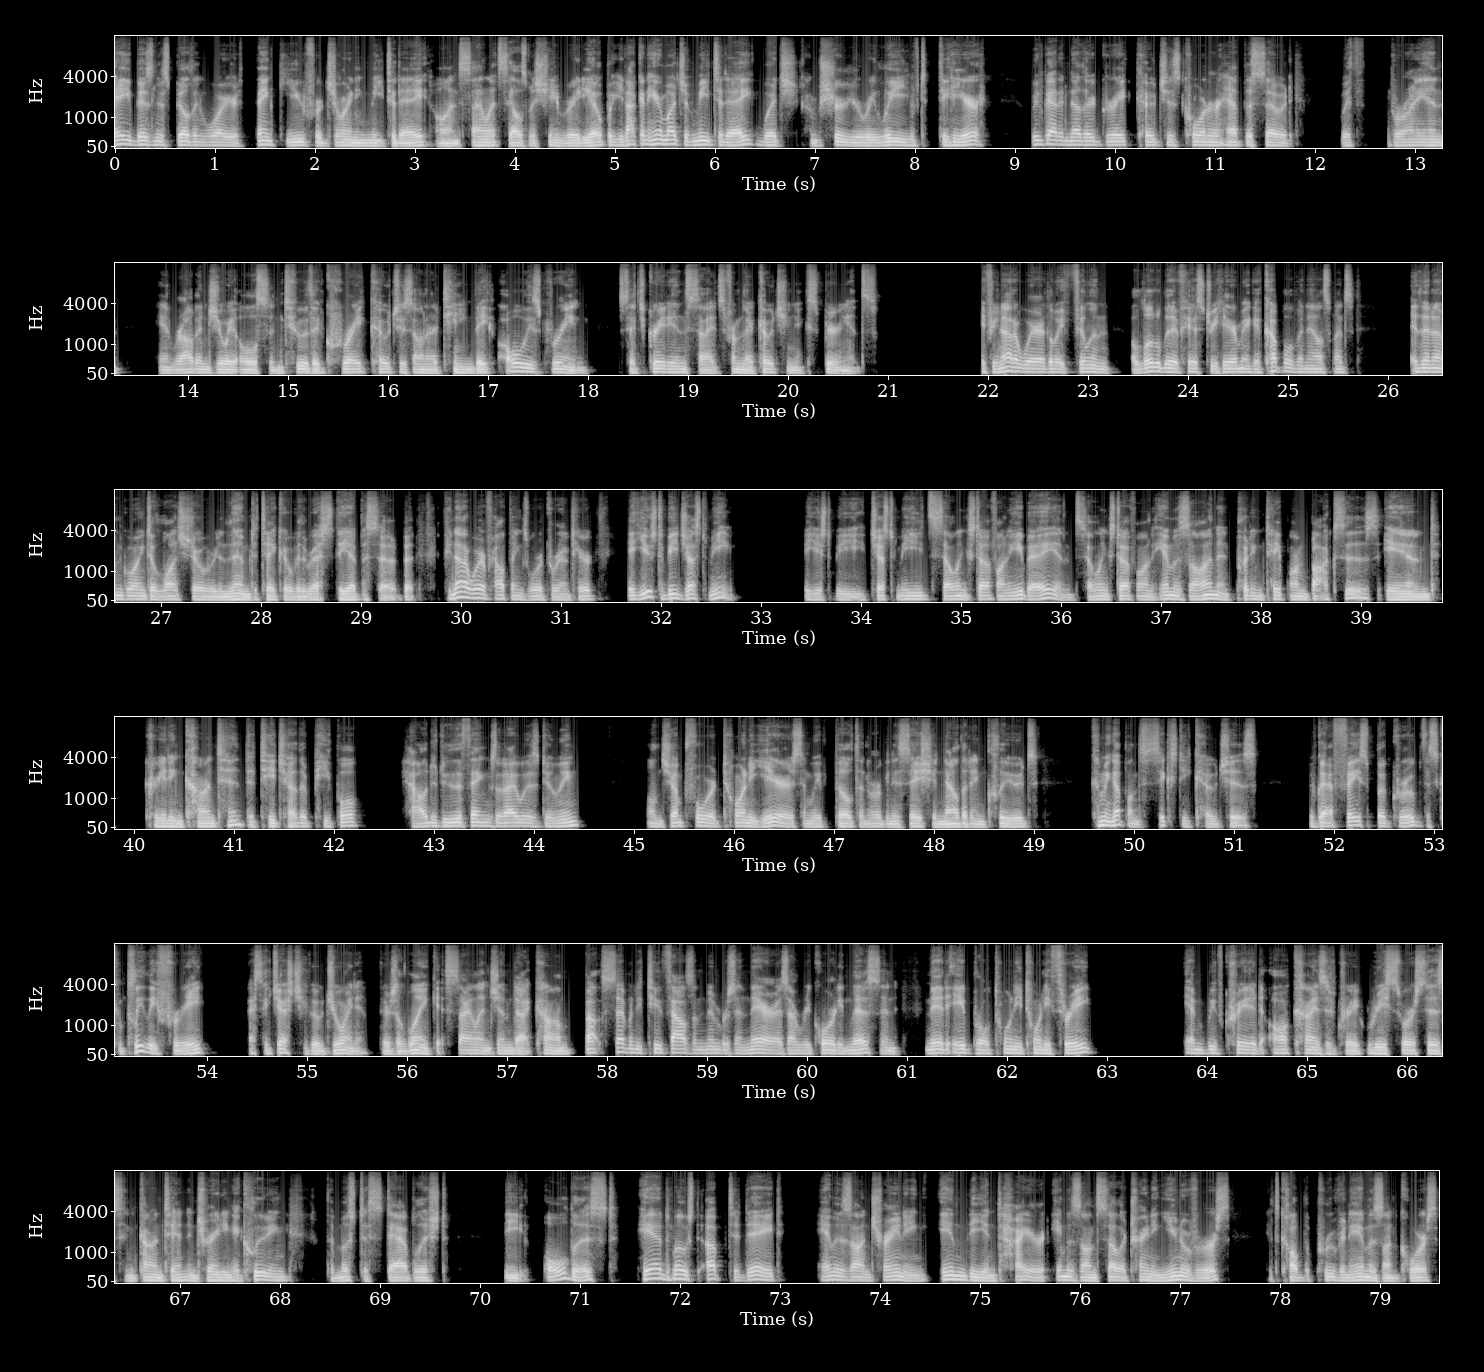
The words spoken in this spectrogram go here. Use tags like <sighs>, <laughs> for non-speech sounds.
Hey, business building warrior, thank you for joining me today on Silent Sales Machine Radio. But you're not going to hear much of me today, which I'm sure you're relieved to hear. We've got another great Coaches Corner episode with Brian and Robin Joy Olson, two of the great coaches on our team. They always bring such great insights from their coaching experience. If you're not aware, let me fill in a little bit of history here, make a couple of announcements, and then I'm going to launch it over to them to take over the rest of the episode. But if you're not aware of how things work around here, it used to be just me. It used to be just me selling stuff on eBay and selling stuff on Amazon and putting tape on boxes and creating content to teach other people how to do the things that I was doing. I'll jump forward 20 years and we've built an organization now that includes coming up on 60 coaches. We've got a Facebook group that's completely free I suggest you go join it. There's a link at silentjim.com. About 72,000 members in there as I'm recording this in mid April 2023. And we've created all kinds of great resources and content and training, including the most established, the oldest, and most up to date Amazon training in the entire Amazon seller training universe. It's called the Proven Amazon course.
